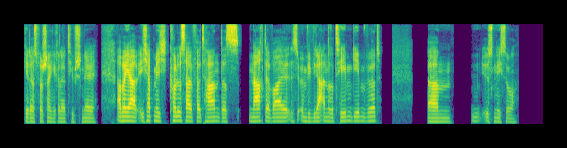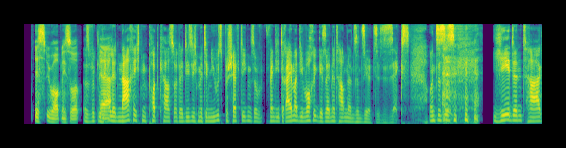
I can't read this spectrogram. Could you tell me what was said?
geht das wahrscheinlich relativ schnell. Aber ja, ich habe mich kolossal vertan, dass nach der Wahl es irgendwie wieder andere Themen geben wird. Ähm, ist nicht so. Ist überhaupt nicht so. Also wirklich ja. alle Nachrichten-Podcasts oder die sich mit den News beschäftigen, so wenn die dreimal die Woche gesendet haben, dann sind sie jetzt sechs. Und es ist jeden Tag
